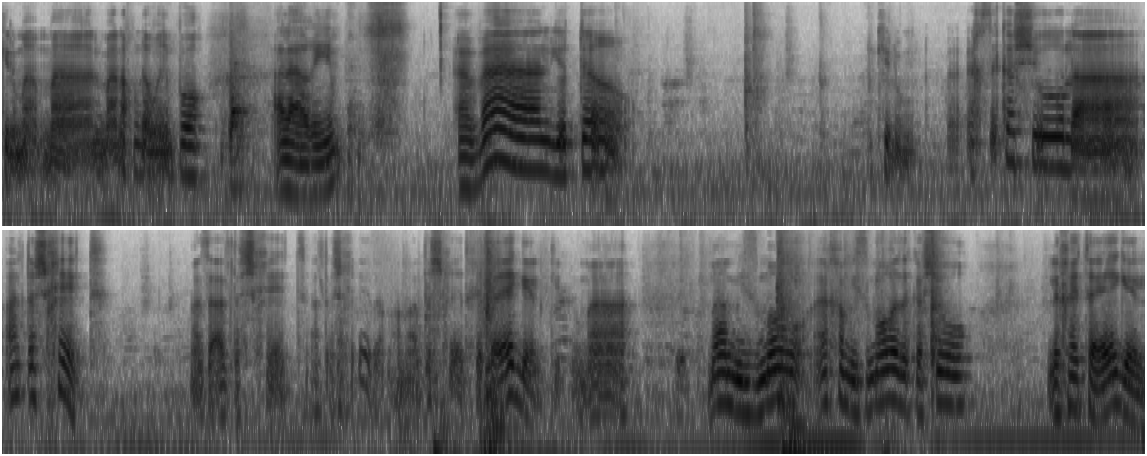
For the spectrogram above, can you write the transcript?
כאילו מה, מה, על מה אנחנו מדברים פה? על ההרים. אבל יותר, כאילו, איך זה קשור ל... אל תשחט. מה זה אל תשחט? אל תשחט, אמרנו אל תשחט, חטא העגל, כאילו מה, מה המזמור, איך המזמור הזה קשור לחטא העגל?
